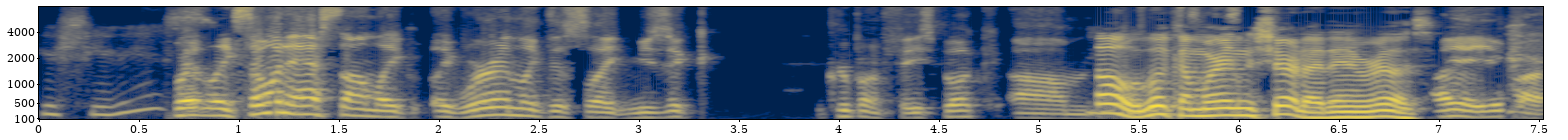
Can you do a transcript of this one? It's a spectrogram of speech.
You're serious? but like someone asked on like like we're in like this like music group on facebook um Oh look, I'm wearing the shirt. I didn't realize. oh yeah you are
